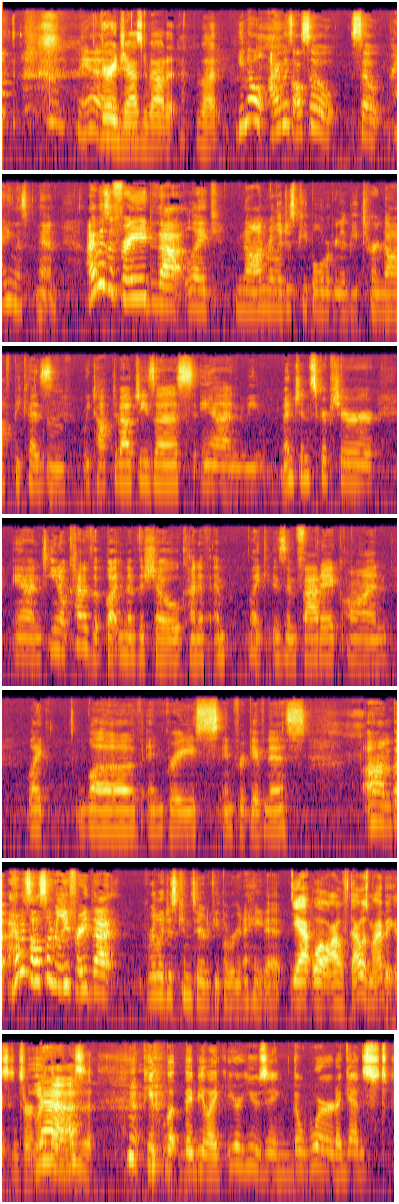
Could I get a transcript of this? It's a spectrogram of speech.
Very jazzed about it. But You know, I was also so writing this man. I was afraid that like non-religious people were going to be turned off because Mm. we talked about Jesus and we mentioned scripture and you know, kind of the button of the show kind of em- like is emphatic on like love and grace and forgiveness. Um, but I was also really afraid that religious conservative people were going to hate it. yeah, well, I, that was my biggest concern right there. Was that people they'd be like, you're using the word against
